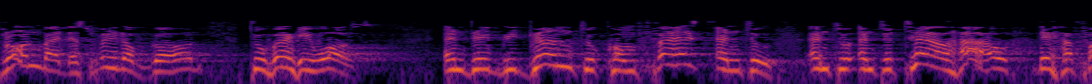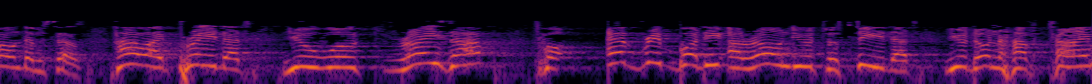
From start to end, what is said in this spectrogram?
drawn by the Spirit of God to where he was. And they began to confess and to, and to, and to tell how they have found themselves. How I pray that you will rise up for everybody around you to see that you don't have time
